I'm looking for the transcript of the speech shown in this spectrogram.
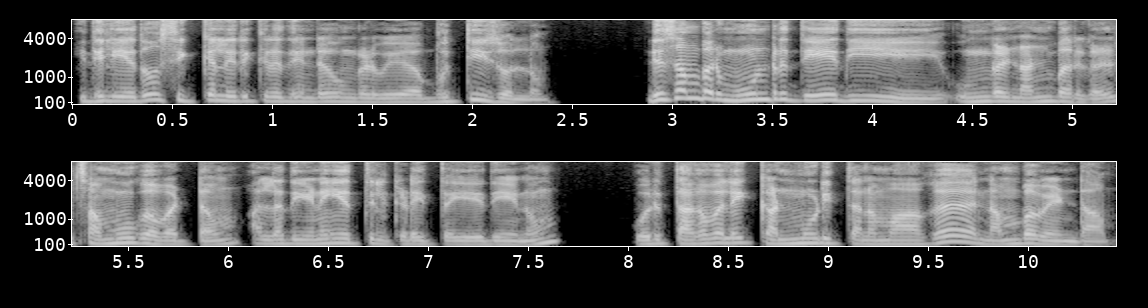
இதில் ஏதோ சிக்கல் இருக்கிறது என்று உங்கள் புத்தி சொல்லும். டிசம்பர் மூன்று தேதி உங்கள் நண்பர்கள், சமூக வட்டம் அல்லது இணையத்தில் கிடைத்த ஏதேனும் ஒரு தகவலை கண்மூடித்தனமாக நம்ப வேண்டாம்.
